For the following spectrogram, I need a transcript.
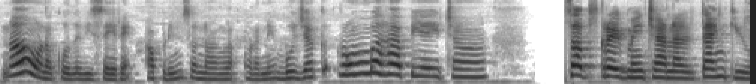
நான் உனக்கு உதவி செய்கிறேன் அப்படின்னு சொன்னாங்களாம் உடனே பூஜாக்கு ரொம்ப ஹாப்பி ஆயிடுச்சான் subscribe my channel thank you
